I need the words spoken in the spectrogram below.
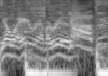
Yo, A-Rap, I really.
